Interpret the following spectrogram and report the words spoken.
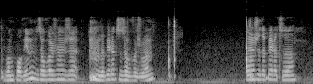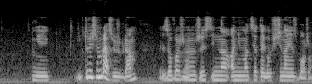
Tak wam powiem, zauważyłem, że dopiero co zauważyłem, powiem, że dopiero co nie, któryś tam raz już gram, zauważyłem, że jest inna animacja tego, ścinania zboża.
